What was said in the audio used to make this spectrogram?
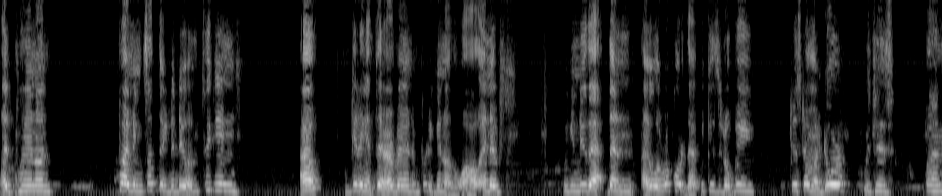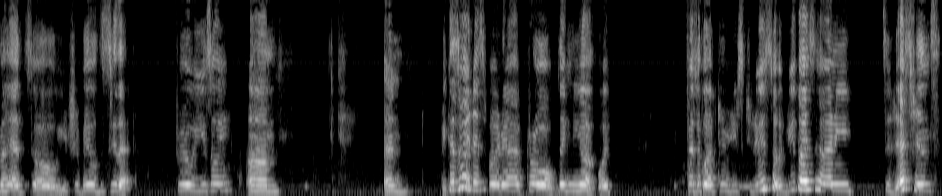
I plan on finding something to do. I'm thinking out getting a TheraBand and putting it on the wall. And if we can do that, then I will record that because it'll be just on my door, which is behind my head, so you should be able to see that fairly easily. Um, and because of my disability, I have trouble thinking of like physical activities to do. So if you guys have any suggestions,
